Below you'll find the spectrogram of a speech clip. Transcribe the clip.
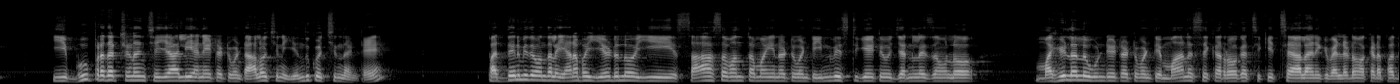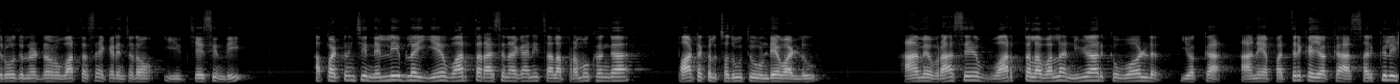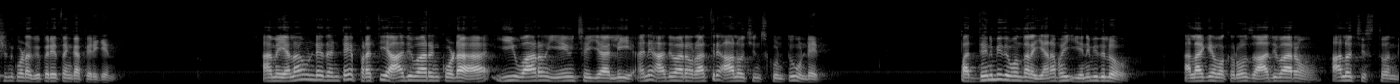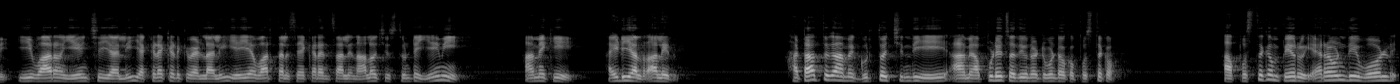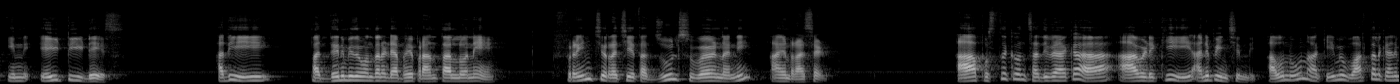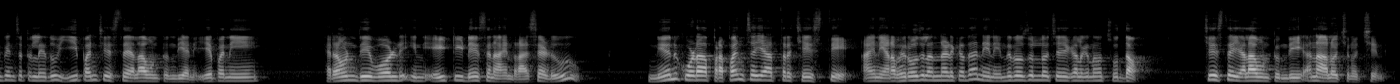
ఈ భూప్రదక్షిణం చేయాలి అనేటటువంటి ఆలోచన ఎందుకు వచ్చిందంటే పద్దెనిమిది వందల ఎనభై ఏడులో ఈ సాహసవంతమైనటువంటి ఇన్వెస్టిగేటివ్ జర్నలిజంలో మహిళలు ఉండేటటువంటి మానసిక రోగ చికిత్సాలయానికి వెళ్ళడం అక్కడ పది రోజులు ఉండడం వార్త సేకరించడం ఇది చేసింది. అప్పటి నుంచి నెల్లీబ్లై ఏ వార్త రాసినా కానీ చాలా ప్రముఖంగా పాఠకులు చదువుతూ ఉండేవాళ్ళు. ఆమె వ్రాసే వార్తల వల్ల న్యూయార్క్ వరల్డ్ యొక్క అనే పత్రిక యొక్క సర్క్యులేషన్ కూడా విపరీతంగా పెరిగింది. ఆమె ఎలా ఉండేదంటే ప్రతి ఆదివారం కూడా ఈ వారం ఏం చెయ్యాలి అని ఆదివారం రాత్రి ఆలోచించుకుంటూ ఉండేది. పద్దెనిమిది వందల ఎనభై ఎనిమిదిలో అలాగే ఒకరోజు ఆదివారం ఆలోచిస్తోంది ఈ వారం ఏం చేయాలి ఎక్కడెక్కడికి వెళ్ళాలి ఏ ఏ వార్తలు సేకరించాలి అని ఆలోచిస్తుంటే ఏమీ ఆమెకి ఐడియాలు రాలేదు. హఠాత్తుగా ఆమె గుర్తొచ్చింది ఆమె అప్పుడే చదివినటువంటి ఒక పుస్తకం. ఆ పుస్తకం పేరు around the world in eighty days అది పద్దెనిమిది వందల డెబ్భై ప్రాంతాల్లోనే ఫ్రెంచ్ రచయిత జూల్స్ వర్న్ అని ఆయన రాశాడు. ఆ పుస్తకం చదివాక ఆవిడకి అనిపించింది. అవును నాకేమి వార్తలు కనిపించటం లేదు. ఈ పని చేస్తే ఎలా ఉంటుంది అని. ఏ పని? Around the world in eighty days అని ఆయన రాశాడు. నేను కూడా ప్రపంచ యాత్ర చేస్తే ఆయన ఎనభై రోజులు అన్నాడు కదా నేను ఎన్ని రోజుల్లో చేయగలిగినో చూద్దాం. చేస్తే ఎలా ఉంటుంది అన్న ఆలోచన వచ్చింది.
